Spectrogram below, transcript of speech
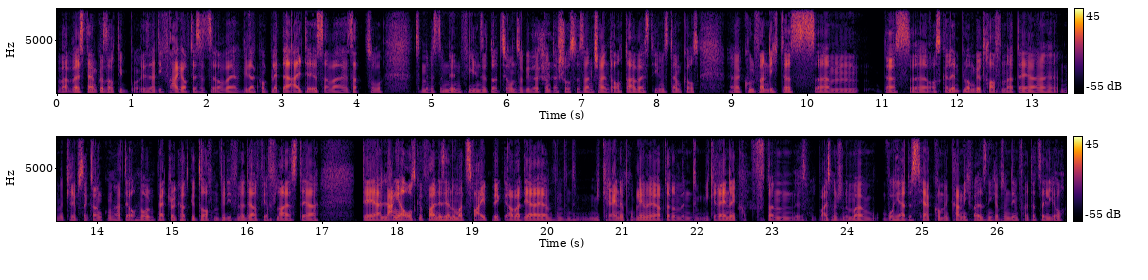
weil Stamkos auch die, ist halt die Frage, ob das jetzt ob er wieder komplett der Alte ist, aber es hat so zumindest in, in vielen Situationen so gewirkt und der Schuss ist anscheinend auch da bei Steven Stamkos. Äh, cool fand ich, dass ähm, dass äh, Oskar Lindblom getroffen hat, der ja eine Krebserkrankung hatte, auch Nolan Patrick hat getroffen für die Philadelphia Flyers, der der lange ausgefallen ist, ja Nummer zwei Pick, aber der Migräne-Probleme gehabt hat und wenn Migräne Kopf, dann ist, weiß man schon immer, woher das herkommen kann. Ich weiß nicht, ob es in dem Fall tatsächlich auch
